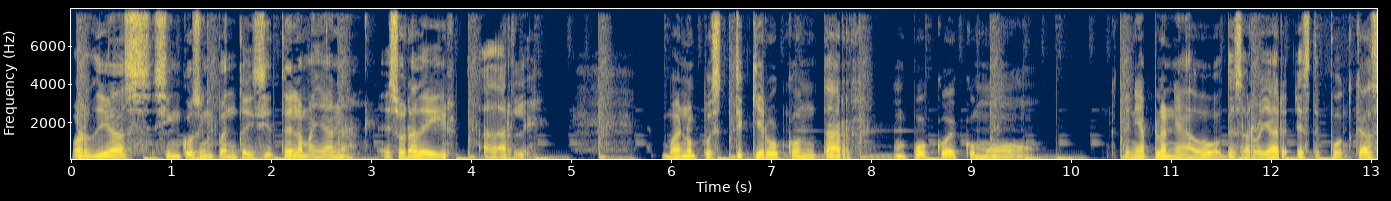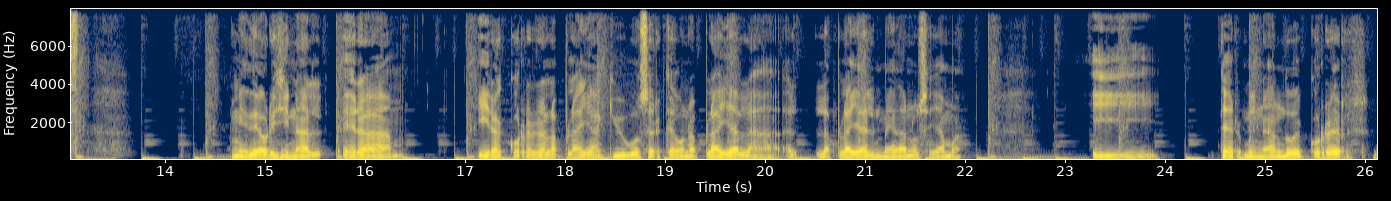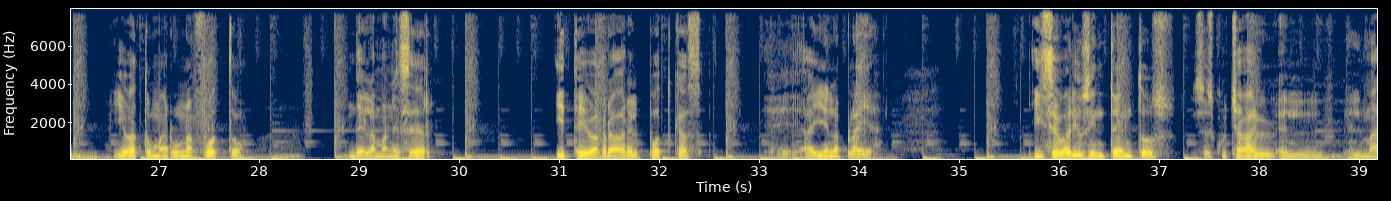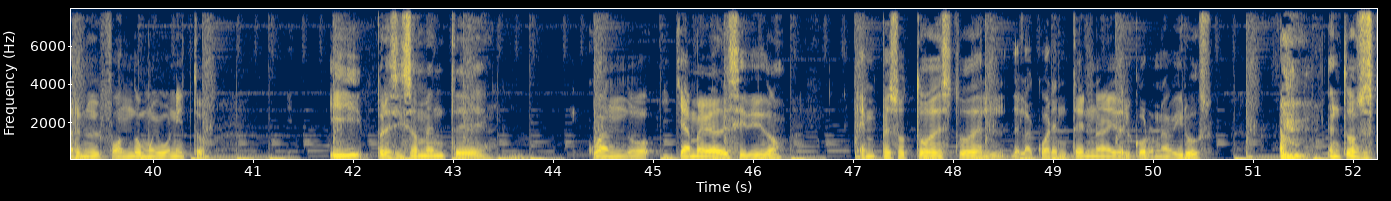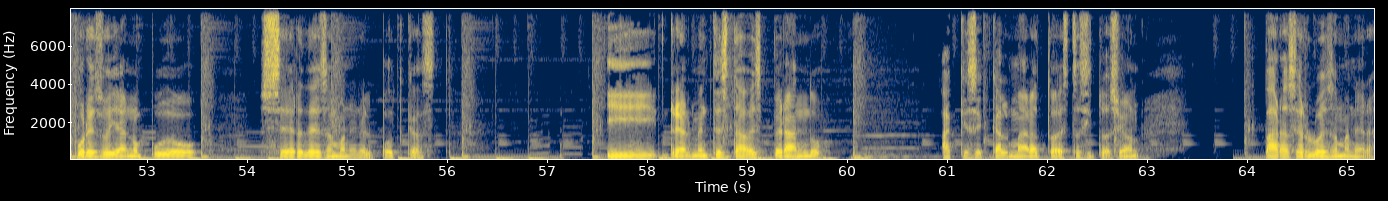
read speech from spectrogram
Buenos días, 5.57 de la mañana, es hora de ir a darle. Bueno, pues te quiero contar un poco de cómo tenía planeado desarrollar este podcast. Mi idea original era ir a correr a la playa. Aquí vivo cerca de una playa, la, la playa del Médano se llama. Y terminando de correr, iba a tomar una foto del amanecer y te iba a grabar el podcast eh, ahí en la playa. Hice varios intentos, se escuchaba el, el, mar en el fondo muy bonito y precisamente cuando ya me había decidido empezó todo esto del, de la cuarentena y del coronavirus. Entonces por eso ya no pudo ser de esa manera el podcast. Y realmente estaba esperando a que se calmara toda esta situación para hacerlo de esa manera.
